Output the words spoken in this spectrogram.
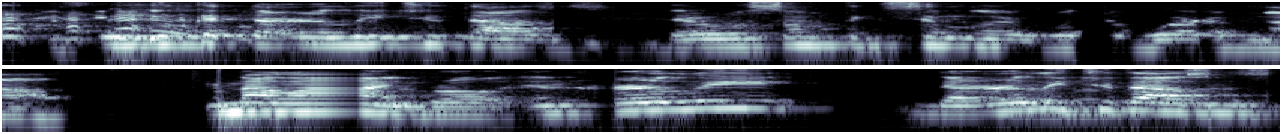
if you look at the early 2000s, there was something similar with the word of mouth. I'm not lying, bro. In early, the early 2000s,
